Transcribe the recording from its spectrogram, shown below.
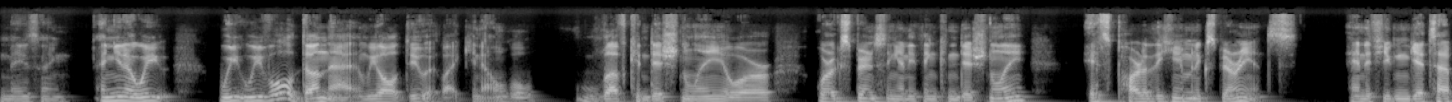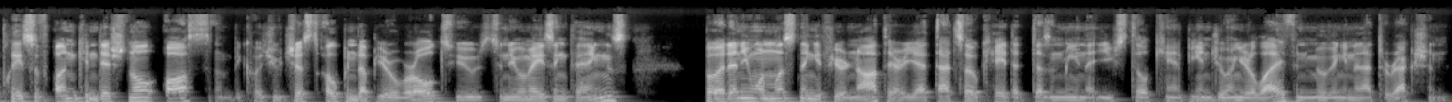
amazing and you know we we we've all done that and we all do it like you know we'll love conditionally or or experiencing anything conditionally it's part of the human experience and if you can get to that place of unconditional awesome because you've just opened up your world to to new amazing things but anyone listening, if you're not there yet, that's okay. That doesn't mean that you still can't be enjoying your life and moving in that direction.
